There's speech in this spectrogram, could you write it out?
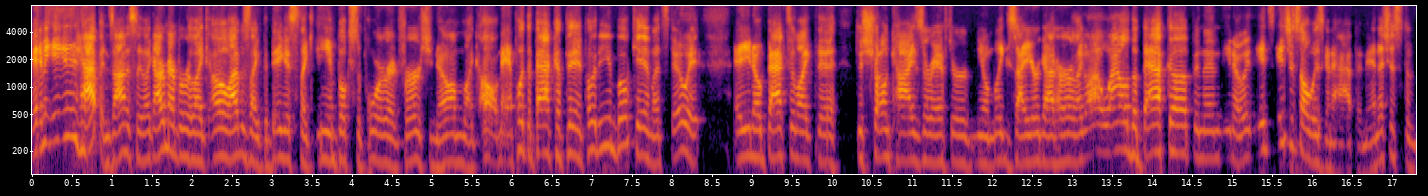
I mean, it, it, happens honestly. Like I remember, like, oh, I was like the biggest like Ian Book supporter at first. You know, I'm like, oh man, put the backup in, put Ian Book in, let's do it. And you know, back to like the the Sean Kizer after you know Malik Zaire got hurt, like, oh wow, the backup, and then you know, it, it's it's just always gonna happen, man. That's just the,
